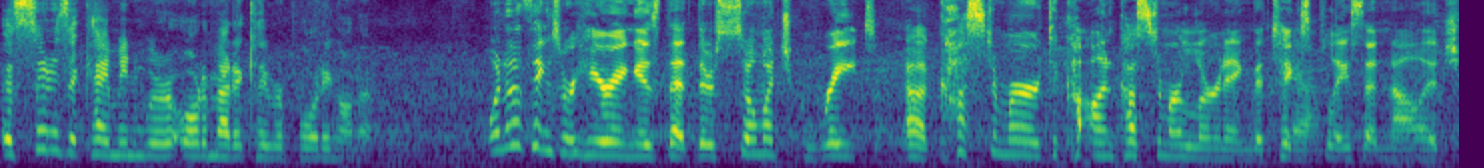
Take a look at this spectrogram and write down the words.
as soon as it came in, we were automatically reporting on it. One of the things we're hearing is that there's so much great uh, customer to cu on customer learning that takes yeah. place at Knowledge.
